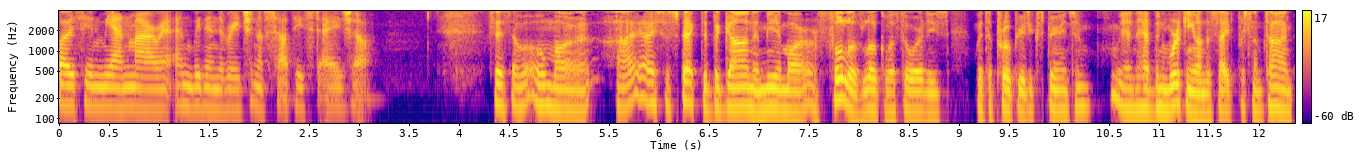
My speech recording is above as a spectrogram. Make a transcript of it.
both in Myanmar and within the region of Southeast Asia. Says Ohmar, I, I, suspect that Bagan and Myanmar are full of local authorities with appropriate experience and, and have been working on the site for some time.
